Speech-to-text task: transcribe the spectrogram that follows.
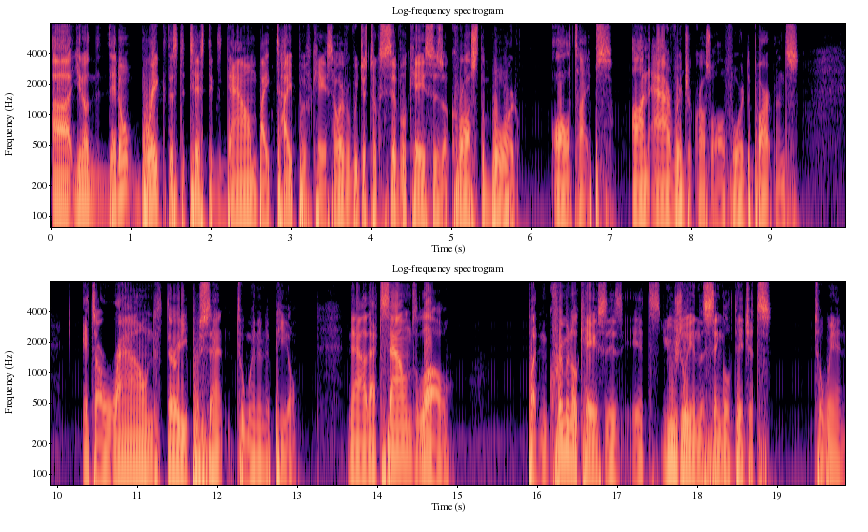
Uh, you know, they don't break the statistics down by type of case. However, we just took civil cases across the board, all types, on average across all four departments. It's around 30% to win an appeal. Now, that sounds low, but in criminal cases, it's usually in the single digits to win.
